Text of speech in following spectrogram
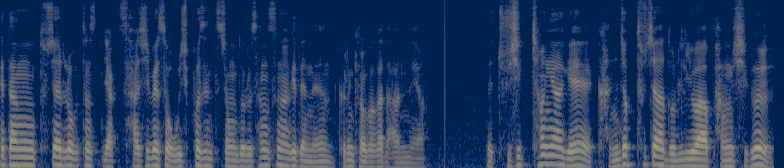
해당 투자일로부터 약 40에서 50% 정도를 상승하게 되는 그런 결과가 나왔네요. 네, 주식 청약의 간접 투자 논리와 방식을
